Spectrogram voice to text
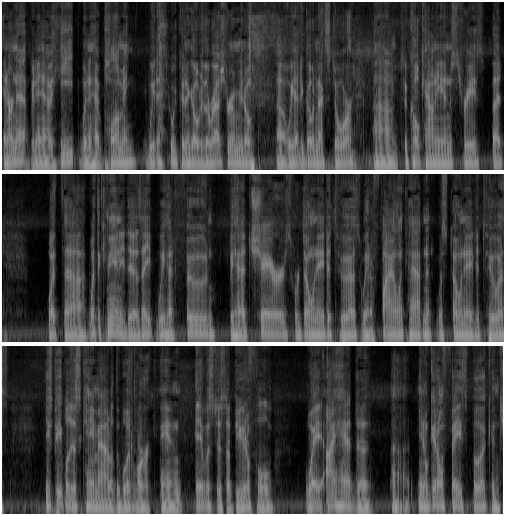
internet. We didn't have heat. We didn't have plumbing. We, we couldn't go to the restroom. You know, uh, we had to go next door um, to Cole County Industries. But what the, what the community did is they, we had food, we had chairs were donated to us, we had a filing cabinet was donated to us. These people just came out of the woodwork, and it was just a beautiful way. I had to, uh, you know, get on Facebook and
